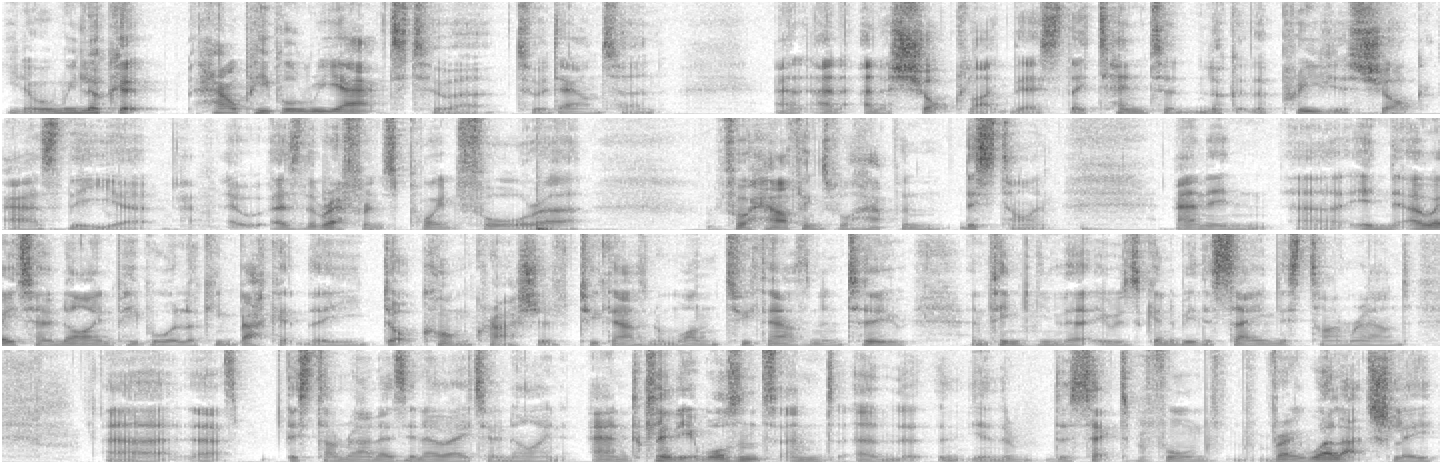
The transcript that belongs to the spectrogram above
you know, when we look at how people react to a, to a downturn and, and, and a shock like this, they tend to look at the previous shock as the, uh, as the reference point for, uh, for how things will happen this time. And in uh, in 0809, people were looking back at the dot com crash of 2001, 2002, and thinking that it was going to be the same this time around. Uh, that's this time around as in 0809 and clearly it wasn't and, and the, you know, the, the, sector performed very well actually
